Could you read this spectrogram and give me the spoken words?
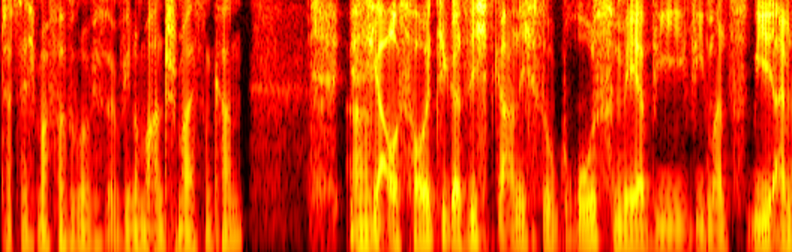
tatsächlich mal versuchen, ob ich es irgendwie nochmal anschmeißen kann. Ist Ähm, ja aus heutiger Sicht gar nicht so groß mehr, wie, wie man's, wie einem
